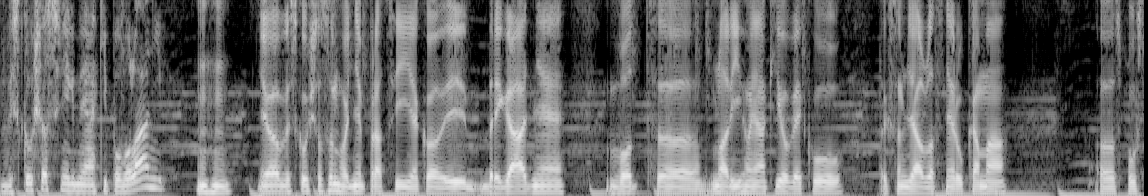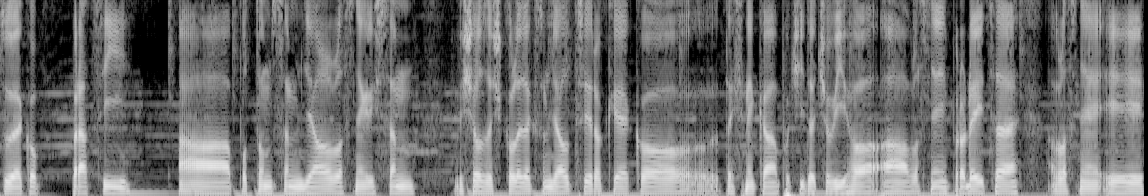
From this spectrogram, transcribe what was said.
Vyzkoušel jsi někdy nějaký povolání? Mm-hmm. Jo, vyzkoušel jsem hodně prací, jako i brigádně od uh, mladého nějakého věku, tak jsem dělal vlastně rukama uh, spoustu jako prací a potom jsem dělal vlastně, když jsem vyšel ze školy, tak jsem dělal tři roky jako technika počítačového a vlastně i prodejce a vlastně i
